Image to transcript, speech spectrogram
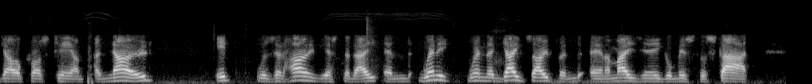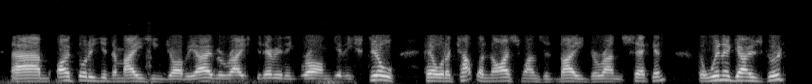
go across town. A node, it was at home yesterday, and when it when the gates opened and Amazing Eagle missed the start, um, I thought he did an amazing job. He over raced, did everything wrong, yet he still held a couple of nice ones at bay to run second. The winner goes good.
